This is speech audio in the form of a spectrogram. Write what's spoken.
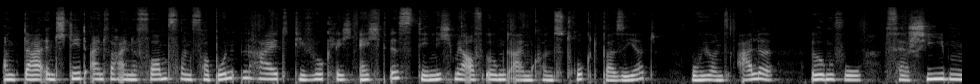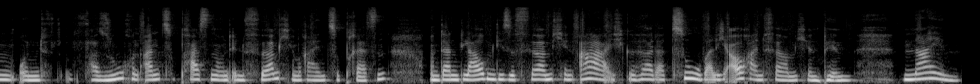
und da entsteht einfach eine Form von Verbundenheit, die wirklich echt ist, die nicht mehr auf irgendeinem Konstrukt basiert, wo wir uns alle irgendwo verschieben und versuchen anzupassen und in Förmchen reinzupressen. Und dann glauben diese Förmchen, ah, ich gehöre dazu, weil ich auch ein Förmchen bin. Nein,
